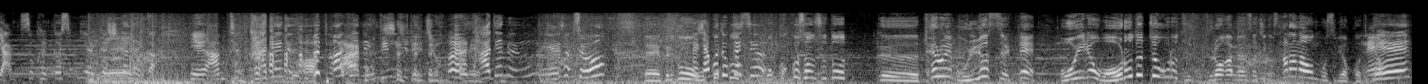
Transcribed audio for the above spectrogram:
약속할까 승리할까 시간할까 예 아무튼 다 되는 아, 다 아, 되는 뭐든지 되죠. 아, 다 되는 예 선수 네 그리고. 욱국구 선수도 그 퇴로에 몰렸을 때 오히려 워로드 쪽으로 드- 들어가면서 지금 살아나온 모습이었거든요. 네.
